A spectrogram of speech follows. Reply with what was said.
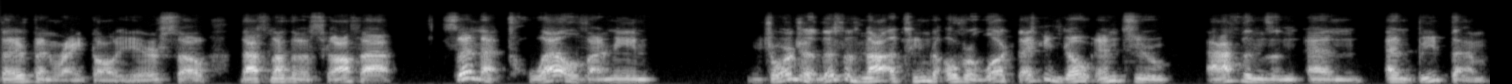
they've been ranked all year, so that's nothing to scoff at. Sitting at twelve, I mean, Georgia, this is not a team to overlook. They can go into Athens and and and beat them,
